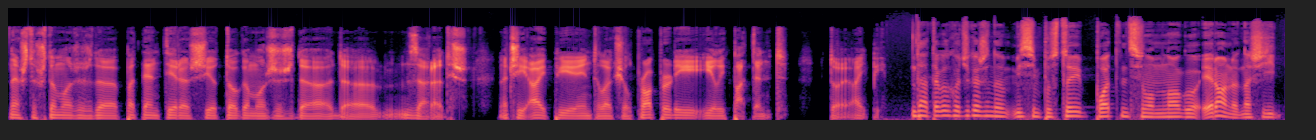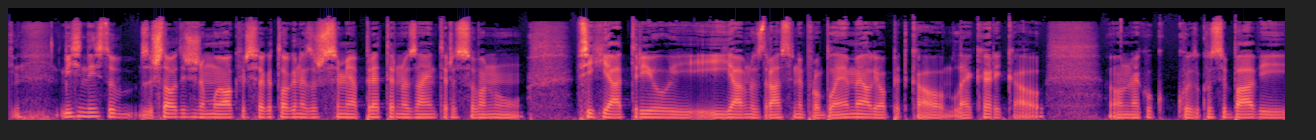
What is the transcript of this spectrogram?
nešto što možeš da patentiraš i od toga možeš da, da zaradiš. Znači IP je intellectual property ili patent. To je IP. Da, tako da hoću kažem da, mislim, postoji potencijalno mnogo, jer ono, znači, mislim da isto šta otičeš na moj okvir svega toga, ne zašto sam ja preterno zainteresovan u psihijatriju i, i javno zdravstvene probleme, ali opet kao lekar i kao ono neko ko, ko se bavi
